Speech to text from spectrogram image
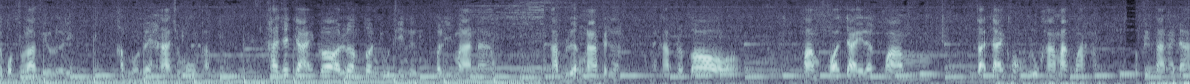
ระบบโซลาร์เซลล์เลย คำนวณได้5 ชั่วโมงครับ ค่าใช้จ่ายก็เริ่มต้นอยู่ที่ 1 ปริมาณน้ำครับเรื่องน้ำเป็นหลักนะครับ แล้วก็ความพอใจและความสะใจของลูกค้ามากกว่าครับติดตั้งให้ได้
